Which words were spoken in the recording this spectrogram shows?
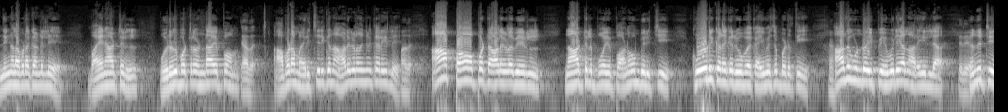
നിങ്ങളവിടെ കണ്ടില്ലേ വയനാട്ടിൽ ഉരുൾപൊട്ടൽ ഉണ്ടായപ്പം അതെ. അവിടെ മരിച്ചിരിക്കുന്ന ആളുകൾ നിങ്ങൾക്കറിയില്ലേ? അതെ. ആ പാവപ്പെട്ട ആളുകളുടെ പേരിൽ നാട്ടിൽ പോയി പണവും പിരിച്ച് കോടിക്കണക്കിന് രൂപ കൈവശപ്പെടുത്തി അതുകൊണ്ട് ഇപ്പോൾ എവിടെയാണെന്ന് അറിയില്ല. എന്നിട്ട്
